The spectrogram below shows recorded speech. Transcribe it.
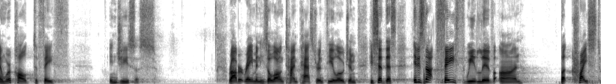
And we're called to faith in Jesus. Robert Reymond, he's a longtime pastor and theologian. He said this It is not faith we live on, but Christ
